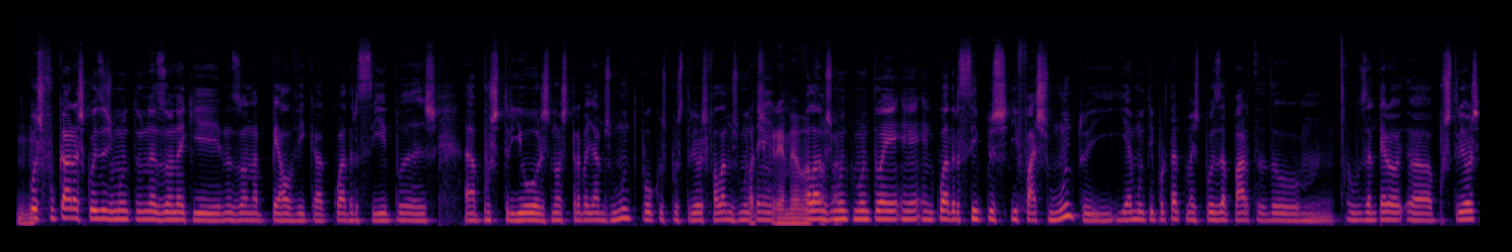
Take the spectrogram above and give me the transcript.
uhum. depois focar as coisas muito na zona aqui, na zona pélvica, quadríceps, uh, posteriores. Nós trabalhamos muito pouco os posteriores, falamos muito Podes em, falamos muito, muito em, em, em quadríceps e faz muito e, e, é muito importante, mas depois a parte dos um, os antero uh, posteriores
